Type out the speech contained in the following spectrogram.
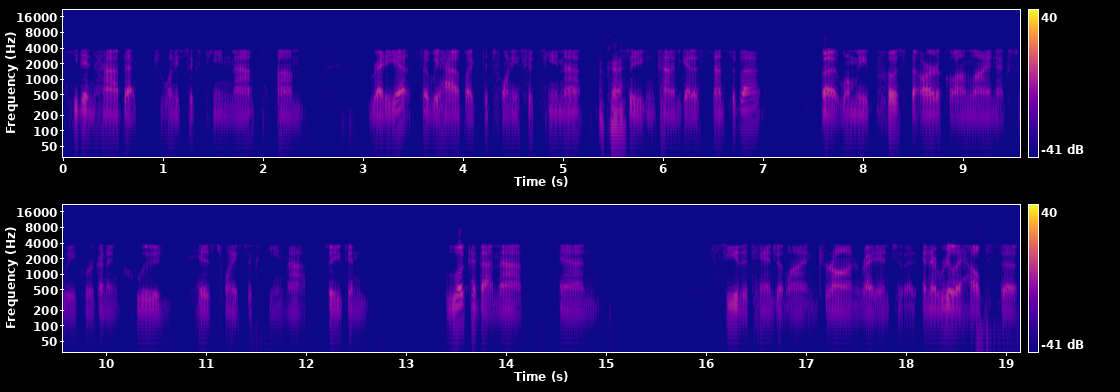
he didn't have that 2016 map um, ready yet. So we have like the 2015 map. Okay. So you can kind of get a sense of that. But when we post the article online next week, we're going to include his 2016 map. So you can look at that map and see the tangent line drawn right into it. And it really helps to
